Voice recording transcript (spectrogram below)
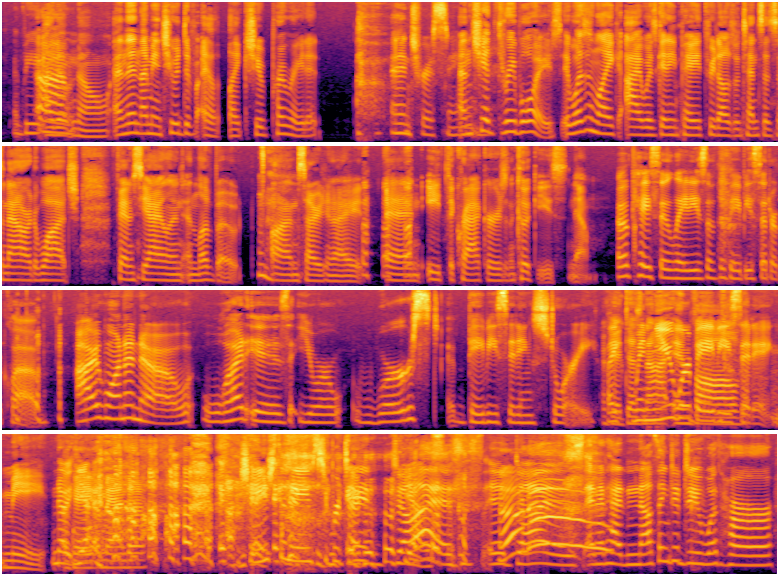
It'd be, I Um, don't know. And then I mean, she would divide like she would prorate it, Interesting. and she had three boys. It wasn't like I was getting paid three dollars and ten cents an hour to watch Fantasy Island and Love Boat on Saturday night and eat the crackers and the cookies. No. Okay, so ladies of the Babysitter Club, I want to know what is your worst babysitting story? Okay, it like when you were babysitting. me. No, okay, yeah. Amanda. Change the names to protect. It does. It does. And it had nothing to do with her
